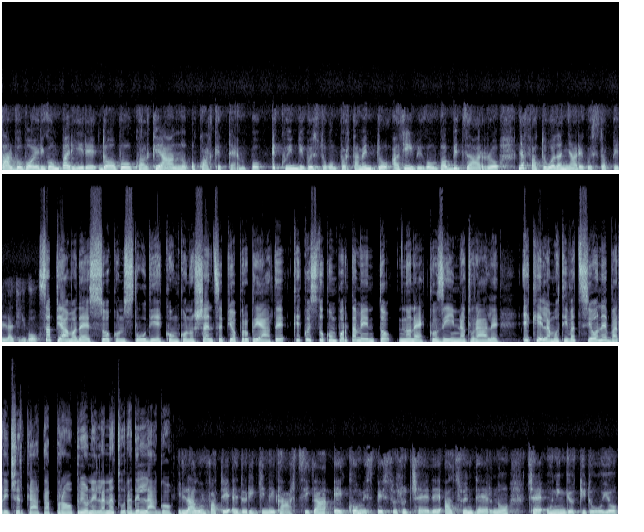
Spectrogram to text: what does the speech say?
salvo poi ricomparire dopo qualche anno o qualche tempo e quindi questo comportamento atipico, un po' bizzarro, gli ha fatto guadagnare questo appellativo. Sappiamo adesso, con studi e con conoscenze più appropriate, che questo comportamento non è così innaturale e che la motivazione va ricercata proprio nella natura del lago. Il lago infatti è d'origine carsica e come spesso succede al suo interno c'è un inghiottitoio,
